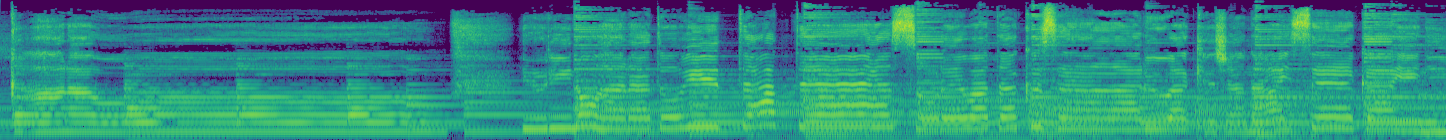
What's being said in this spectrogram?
力を。百合の花と言ったってそれはたくさんあるわけじゃない世界に。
